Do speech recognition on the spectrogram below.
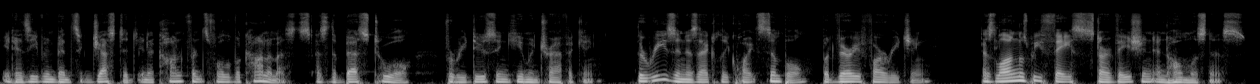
it has even been suggested in a conference full of economists as the best tool for reducing human trafficking. The reason is actually quite simple, but very far reaching. As long as we face starvation and homelessness,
